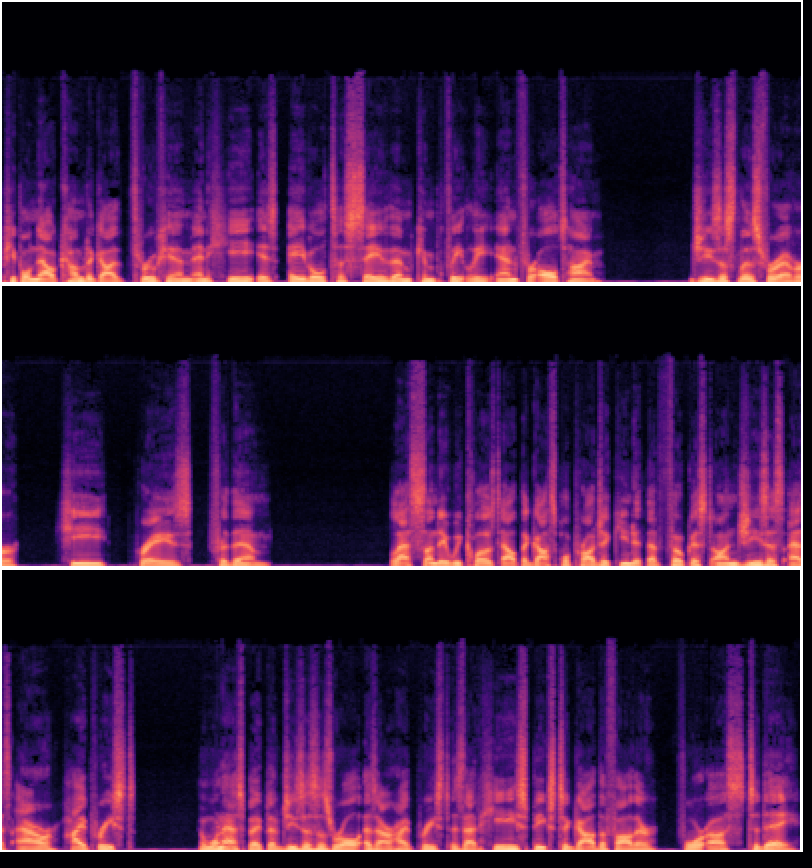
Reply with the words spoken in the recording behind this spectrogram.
People now come to God through him, and he is able to save them completely and for all time. Jesus lives forever. He prays for them. Last Sunday, we closed out the Gospel Project unit that focused on Jesus as our high priest. And one aspect of Jesus' role as our high priest is that he speaks to God the Father for us today.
